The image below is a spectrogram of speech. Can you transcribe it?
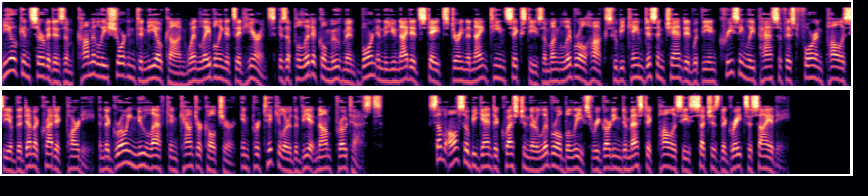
Neoconservatism commonly shortened to neocon when labeling its adherents is a political movement born in the United States during the 1960s among liberal hawks who became disenchanted with the increasingly pacifist foreign policy of the Democratic Party, and the growing New Left and counterculture, in particular the Vietnam protests. Some also began to question their liberal beliefs regarding domestic policies such as the Great Society.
